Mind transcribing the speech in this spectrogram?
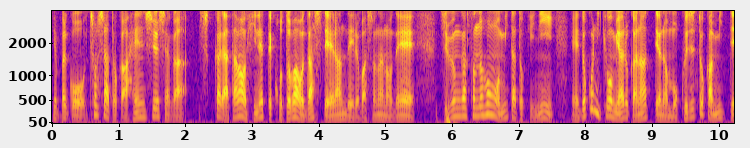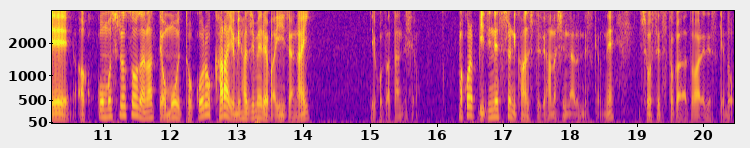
やっぱりこう著者とか編集者がしっかり頭をひねって言葉を出して選んでいる場所なので自分がその本を見た時に、えー、どこに興味あるかなっていうのは目次とか見てあここ面白そうだなって思うところから読み始めればいいじゃない？っていうことだったんですよ。まあ、これはビジネス書に関してという話になるんですけどね。小説とかだとあれですけど。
